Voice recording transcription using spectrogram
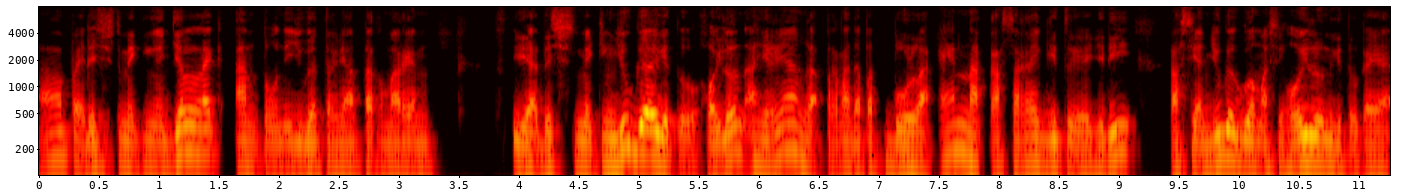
apa ya decision makingnya jelek. Anthony juga ternyata kemarin ya decision making juga gitu. Hoylund akhirnya nggak pernah dapat bola enak kasarnya gitu ya. Jadi kasihan juga gue masih Hoylund gitu kayak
